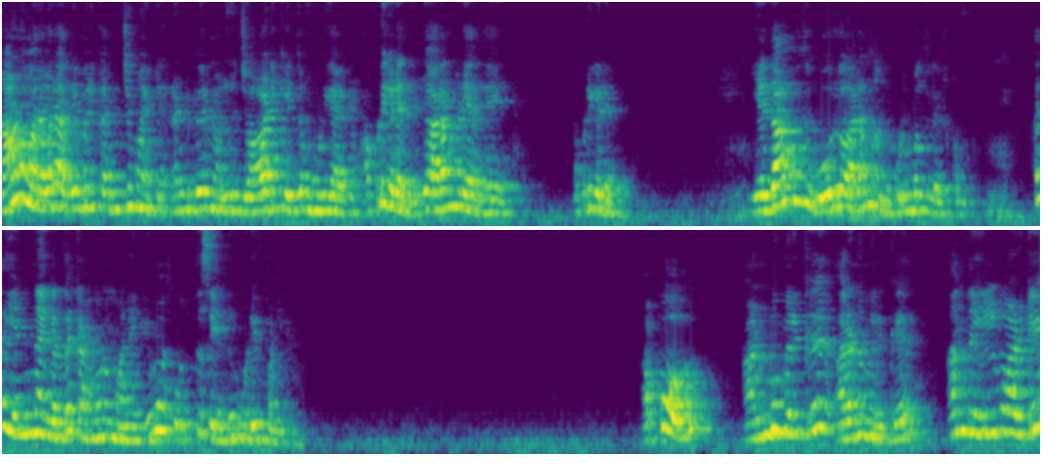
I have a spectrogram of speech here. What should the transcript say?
நானும் வர வர அதே மாதிரி கஞ்சமாயிட்டேன். ரெண்டு பேரும் நல்ல ஜாடிக்கு ஏற்ற மூடி ஆயிட்டோம். அப்படி கிடையாது. இது அறம் கிடையாதே. அப்படி கிடையாது. ஏதாவது ஒரு அறம் அந்த குடும்பத்தில் இருக்கணும். அது என்னங்கிறத கணவனும் மனைவியும் ஒத்து சேர்ந்து முடிவு பண்ணிக்கணும். அப்போது அன்பும் இருக்கு அரணும் இருக்கு. அந்த இல்வாழ்க்கை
